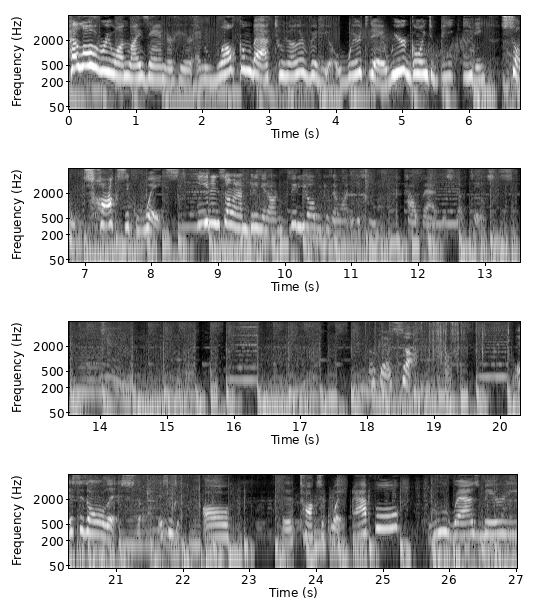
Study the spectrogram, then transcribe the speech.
Hello everyone, Lyzander here, and welcome back to another video where today we're going to be eating some toxic waste. Eating some and I'm getting it on video because I want you to see how bad this stuff tastes. Okay, so this is all this stuff. This is all the toxic waste. Apple, blue raspberry,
